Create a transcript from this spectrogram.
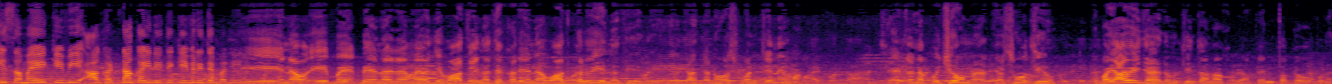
એ સમયે કેવી આ ઘટના કઈ રીતે કેવી રીતે બની? એ એના એ બે બેન અમે જે વાત નથી કરી અને વાત કરવી નથી. કારણ કે એનો હસબન્ડ છે ને એમાં. એટલે એને પૂછ્યું અમે કે શું થયું? કે ભાઈ આવી જાય તમે ચિંતા ન કરો આપણે એમ તો કહેવું પડે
